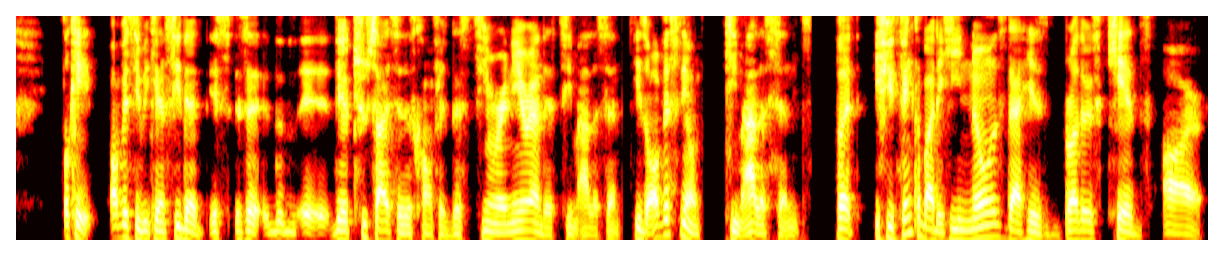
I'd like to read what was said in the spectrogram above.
okay, obviously we can see that it's, it's a, the- there are two sides to this conflict. There's Team Rhaenyra and there's Team Alicent. He's obviously on Team Alicent, but if you think about it, he knows that his brother's kids are,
